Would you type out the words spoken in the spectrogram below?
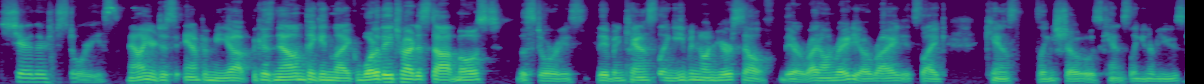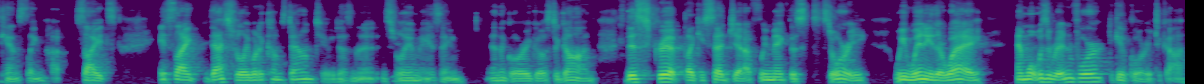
share their stories. Now you're just amping me up because now I'm thinking like, what do they try to stop most? The stories they've been canceling, even on yourself. They're right on radio, right? It's like canceling shows, canceling interviews, canceling sites. It's like that's really what it comes down to, doesn't it? It's really amazing, and the glory goes to God. This script, like you said, Jeff, we make this story, we win either way. And what was it written for? To give glory to God.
